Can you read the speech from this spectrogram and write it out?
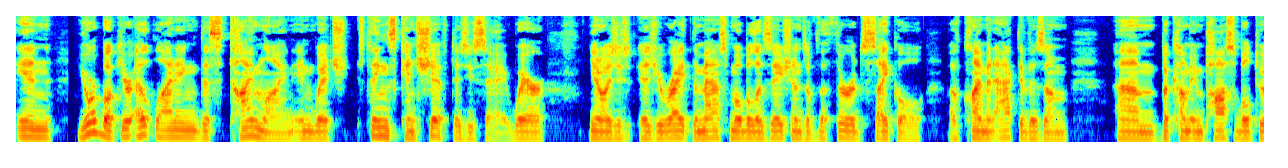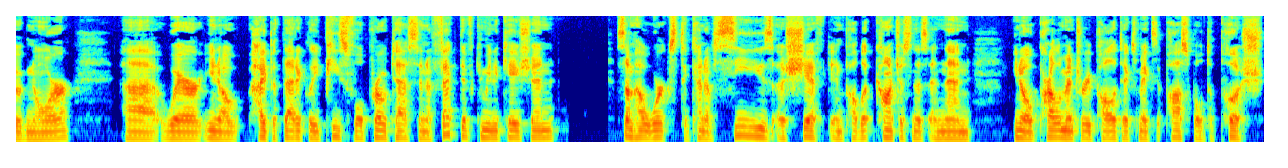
In your book, you're outlining this timeline in which things can shift, as you say, where you know, as you, as you write, the mass mobilizations of the third cycle of climate activism um, become impossible to ignore, uh, where you know hypothetically peaceful protests and effective communication somehow works to kind of seize a shift in public consciousness, and then you know parliamentary politics makes it possible to push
